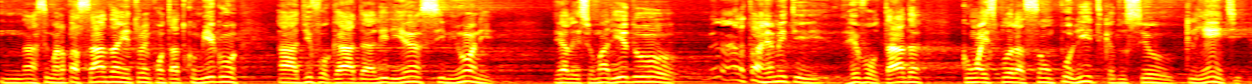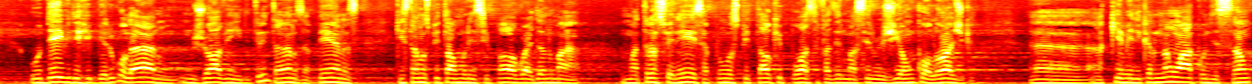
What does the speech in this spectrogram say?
na semana passada entrou em contato comigo a advogada Lilian Simeone, ela e seu marido, ela está realmente revoltada com a exploração política do seu cliente, o David Ribeiro Goulart, um, um jovem de 30 anos apenas, que está no hospital municipal aguardando uma, uma transferência para um hospital que possa fazer uma cirurgia oncológica. Uh, aqui em Americana não há condição,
